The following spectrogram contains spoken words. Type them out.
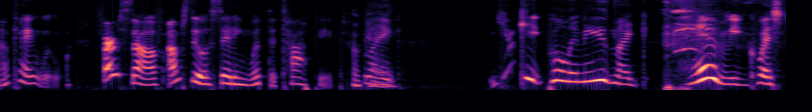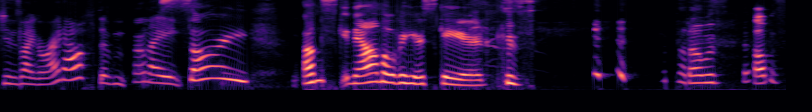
Okay, first off, I'm still sitting with the topic. Okay. Like you keep pulling these like heavy questions like right off the I'm like sorry. I'm now I'm over here scared cuz I thought I was I was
